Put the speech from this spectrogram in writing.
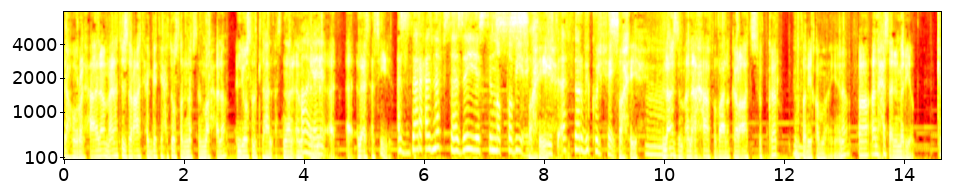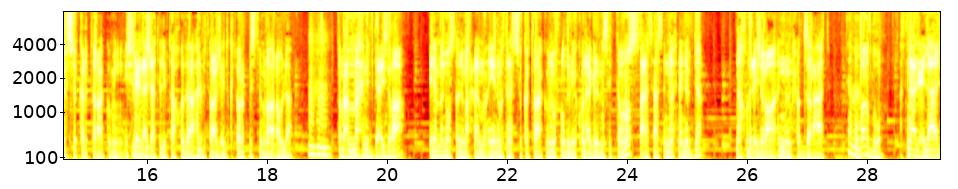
تدهور الحالة معناته الزرعات حقتي حتوصل لنفس المرحلة اللي وصلت لها الأسنان آه، يعني- ال- ال- الأساسية الزرعة نفسها زي السن الطبيعي صحيح. بيتأثر بكل شيء صحيح مم. لازم أنا أحافظ على قراءات السكر بطريقة معينة فأنا حسأل المريض كيف السكر التراكمي؟ إيش مم. العلاجات اللي بتاخذها؟ هل بتراجع دكتورك باستمرار أو لا؟ مهم. طبعا ما حنبدا إجراء إلى ما نوصل لمرحلة معينة مثلا السكر التراكمي المفروض إنه يكون أقل من ستة ونص على أساس إنه إحنا نبدأ ناخذ الإجراء إنه نحط زرعات تمام وبرضه أثناء العلاج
